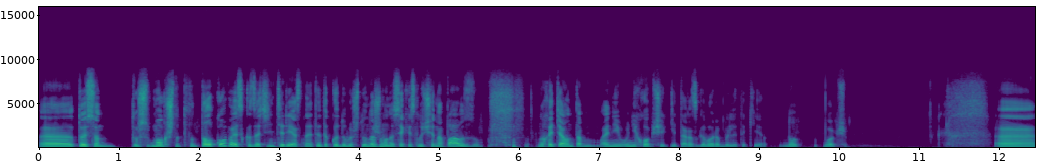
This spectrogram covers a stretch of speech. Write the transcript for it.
Э, то есть он мог что-то толковое сказать интересное, ты такой думаешь, ну нажму на всякий случай на паузу. ну, хотя он там, они, у них общие какие-то разговоры были такие. Ну, в общем. Э,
